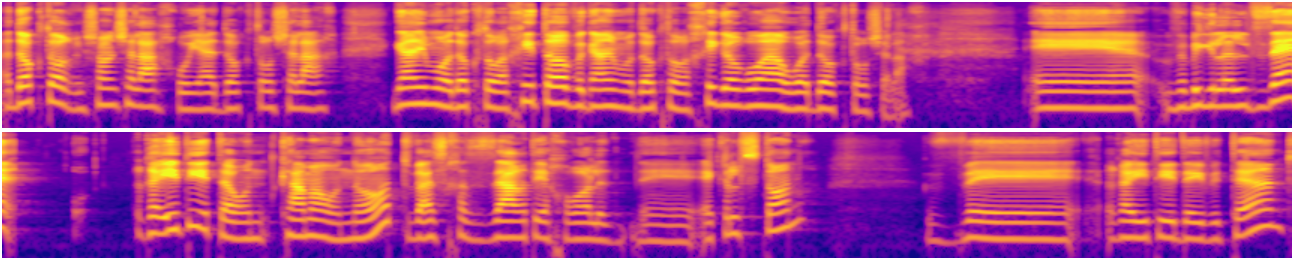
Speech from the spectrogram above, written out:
הדוקטור הראשון שלך, הוא יהיה הדוקטור שלך, גם אם הוא הדוקטור הכי טוב וגם אם הוא הדוקטור הכי גרוע, הוא הדוקטור שלך. אה, ובגלל זה ראיתי את העונ... כמה עונות, ואז חזרתי אחורה לאקלסטון, וראיתי את דיוויד טרנט,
